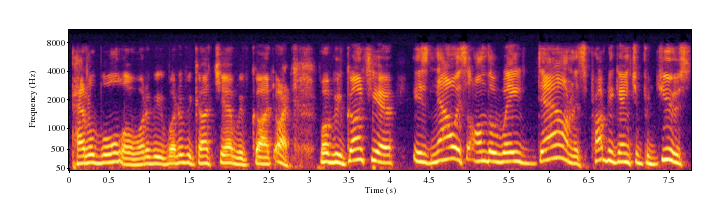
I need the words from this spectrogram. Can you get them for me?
paddle ball or what have we what have we got here? We've got all right. What we've got here is now it's on the way down. It's probably going to produce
